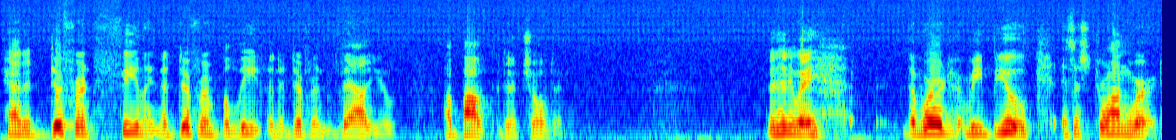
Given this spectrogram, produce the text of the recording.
had a different feeling, a different belief, and a different value about their children. But anyway, the word rebuke is a strong word.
